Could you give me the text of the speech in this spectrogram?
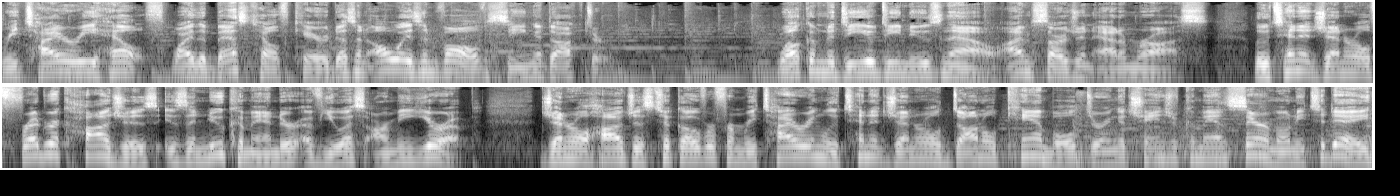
Retiree health. Why the best health care doesn't always involve seeing a doctor. Welcome to DoD News Now. I'm Sergeant Adam Ross. Lieutenant General Frederick Hodges is the new commander of U.S. Army Europe. General Hodges took over from retiring Lieutenant General Donald Campbell during a change of command ceremony today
